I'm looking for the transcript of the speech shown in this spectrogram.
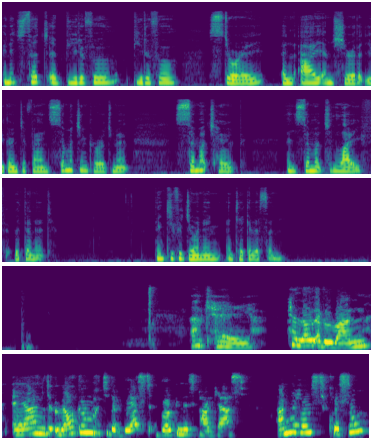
And it's such a beautiful, beautiful story. And I am sure that you're going to find so much encouragement, so much hope and so much life within it. Thank you for joining and take a listen. Okay. Hello, everyone, and welcome to the Blessed Brokenness podcast. I'm your host, Crystal,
